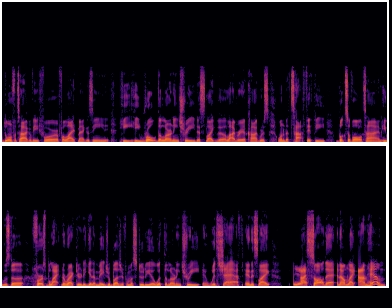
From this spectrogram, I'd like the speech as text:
doing photography for for Life magazine. He he wrote the Learning Tree, that's like the Library of Congress, one of the top fifty books of all time. He was the first black director to get a major budget from a studio with the Learning Tree and with Shaft, and it's like yeah. I saw that and I'm like, I'm him.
